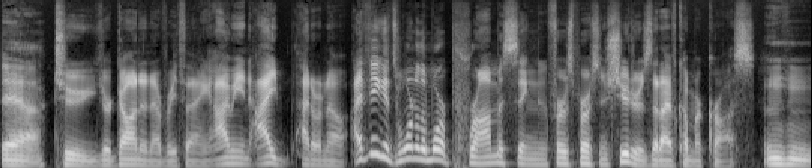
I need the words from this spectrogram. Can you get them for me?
yeah. to your gun and everything. I mean I I don't know. I think it's one of the more promising first person shooters that I've come across. Mm-hmm.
